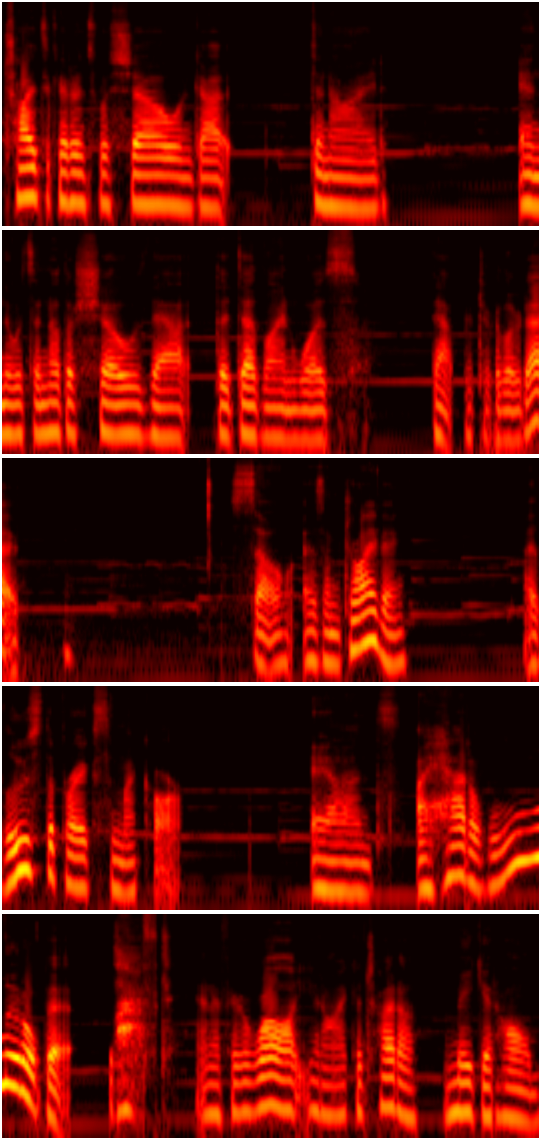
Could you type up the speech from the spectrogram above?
tried to get into a show and got denied. And there was another show that the deadline was that particular day. So as I'm driving, I lose the brakes in my car. And I had a little bit left. And I figured, well, you know, I could try to make it home.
